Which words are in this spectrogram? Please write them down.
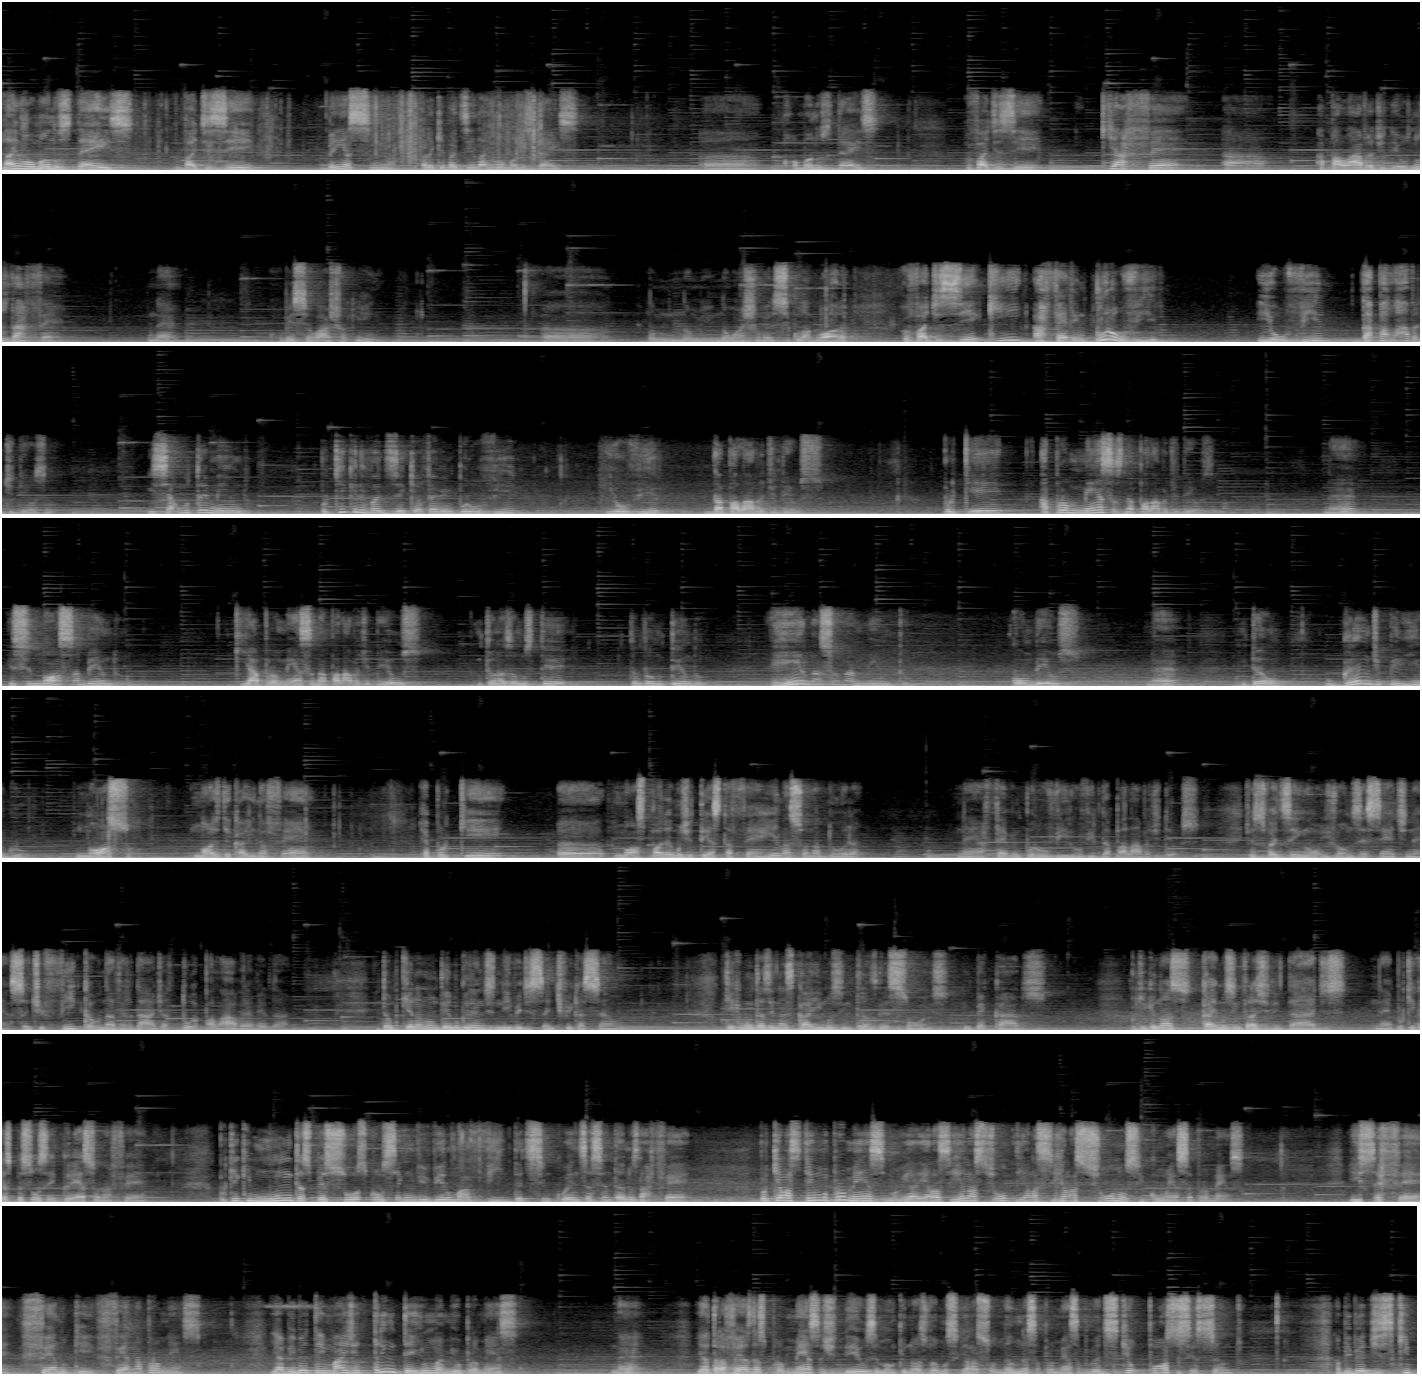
Lá em Romanos 10, vai dizer bem assim, ó, olha o que vai dizer lá em Romanos 10. Uh, ah, Romanos 10 vai dizer que a fé, a, a palavra de Deus nos dá fé, né? Vamos ver se eu acho aqui. Não, não, não acho o versículo agora. Vai dizer que a fé vem por ouvir e ouvir da palavra de Deus. Irmão. Isso é algo tremendo. Por que, que ele vai dizer que a fé vem por ouvir e ouvir da palavra de Deus? Porque há promessas na palavra de Deus, irmão né? E se nós sabendo que há promessa na palavra de Deus, então nós vamos ter, então vamos tendo relacionamento com Deus, né? Então, o grande perigo nosso, nós decair na fé, é porque uh, nós paramos de ter esta fé relacionadora, né? A fé vem por ouvir e ouvir da palavra de Deus. Jesus vai dizer em João 17, né? Santifica-o na verdade, a tua palavra é a verdade. Então, por que nós não temos grandes níveis de santificação? Que, que muitas vezes nós caímos em transgressões, em pecados? Por que, que nós caímos em fragilidades? Né? Por que, que as pessoas regressam na fé? Por que, que muitas pessoas conseguem viver uma vida de 50, 60 anos na fé? Porque elas têm uma promessa, irmão, e elas, relacionam, e elas se relacionam-se com essa promessa. Isso é fé. Fé no que? Fé na promessa. E a Bíblia tem mais de 31 mil promessas, né? E através das promessas de Deus, irmão, que nós vamos se relacionando nessa promessa, a Bíblia diz que eu posso ser santo. A Bíblia diz que,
